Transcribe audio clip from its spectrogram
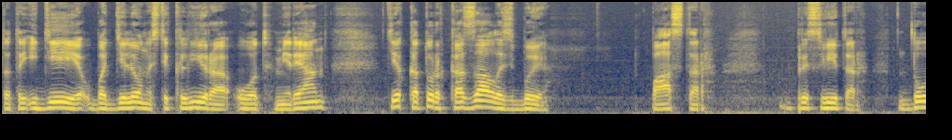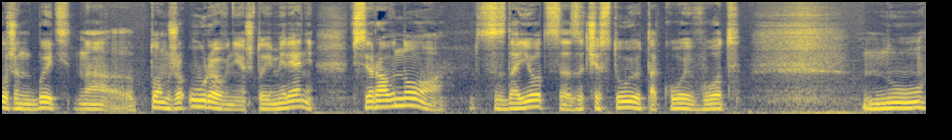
вот эта идея об отделенности клира от мирян, тех, которых, казалось бы, пастор, пресвитер должен быть на том же уровне, что и миряне, все равно создается зачастую такой вот, ну,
